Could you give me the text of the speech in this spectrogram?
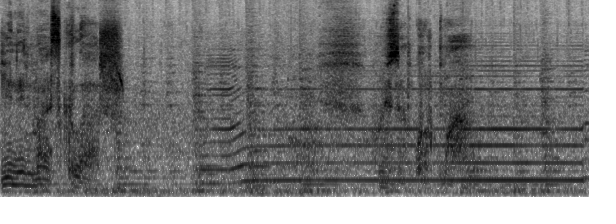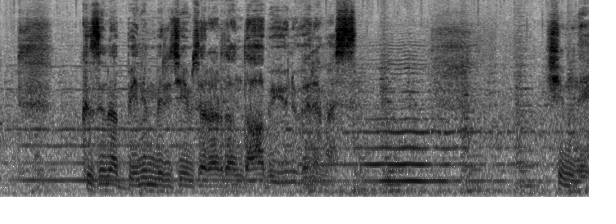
yenilmez kılar. Yüzden korkma. Kızına benim vereceğim zarardan daha büyüğünü veremezsin. Şimdi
